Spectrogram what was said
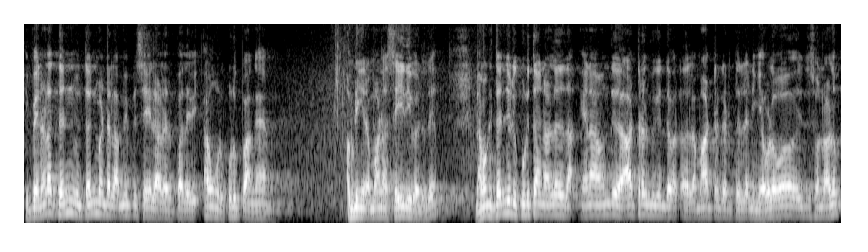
இப்போ என்னன்னா தென் தென்மண்டல அமைப்பு செயலாளர் பதவி அவங்களுக்கு கொடுப்பாங்க. அப்படிங்கிறமான செய்தி வருது. நமக்கு தெரிஞ்சுட்டு கொடுத்தா நல்லது தான் ஏன்னா வந்து ஆற்றல் மிகுந்தவர் அதில் மாற்று கருத்து இல்லை. நீங்கள் எவ்வளவோ இது சொன்னாலும்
